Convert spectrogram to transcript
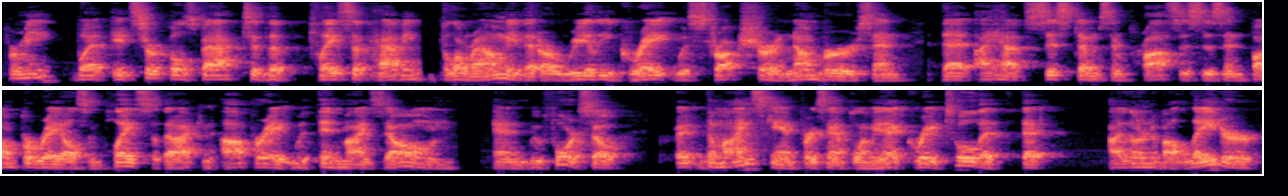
for me, but it circles back to the place of having people around me that are really great with structure and numbers and that I have systems and processes and bumper rails in place so that I can operate within my zone and move forward. So uh, the mind scan, for example, I mean, that great tool that, that I learned about later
